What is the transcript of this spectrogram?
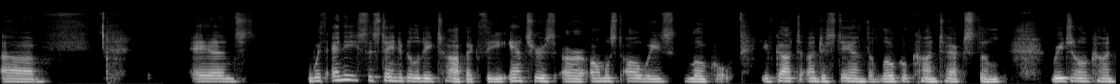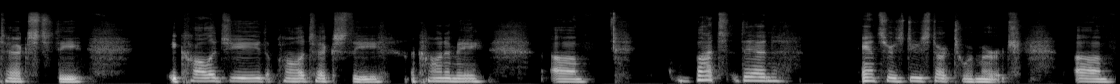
Uh, and with any sustainability topic, the answers are almost always local. You've got to understand the local context, the regional context, the ecology, the politics, the economy. Um, but then answers do start to emerge. Um,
